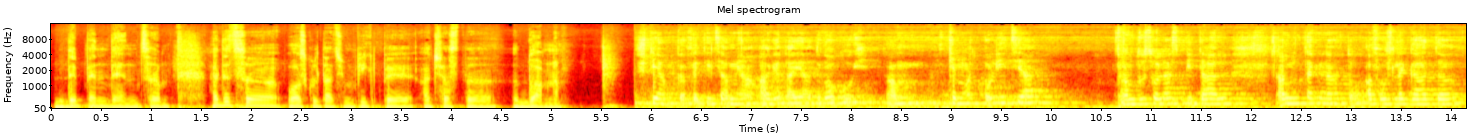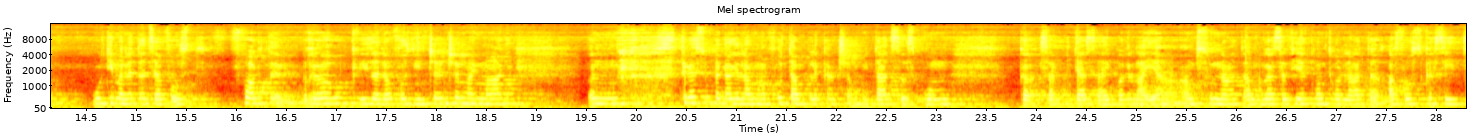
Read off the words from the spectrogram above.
dependență. Haideți să o ascultați un pic pe această doamnă. Știam că fetița mea are la ea droguri, am chemat poliția, am dus-o la spital, am internat-o, a fost legată. Ultimele dăți a fost foarte rău, crizele au fost din ce în ce mai mari. În stresul pe care l-am avut, am plecat și am uitat să spun că s-ar putea să aibă la ea. Am sunat, am rugat să fie controlată. A fost găsit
